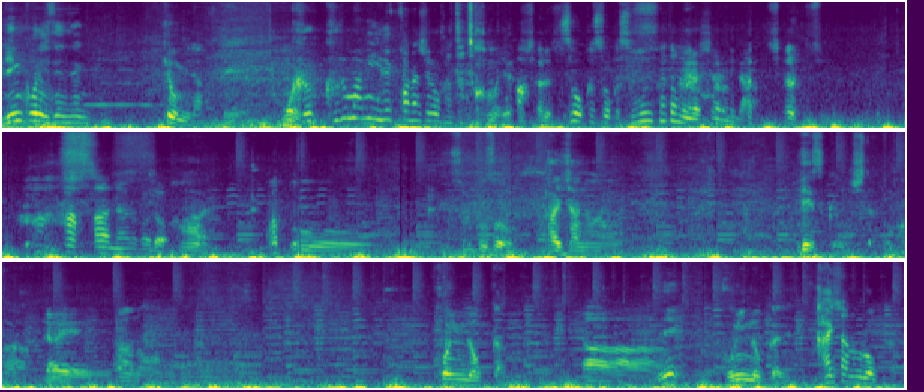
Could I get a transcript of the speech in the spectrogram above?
輪行に全然興味なくてはい。く車に入れっぱなしの方とかもいらっしゃるし。そうかそうかそういう方もいらっしゃるんだ。いらっしゃるし。ははなるほど。はい、あとそれこそ会社のデスクの下とかえあのコインロッカーの。ああねコインロッカーじゃない会社のロッカー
